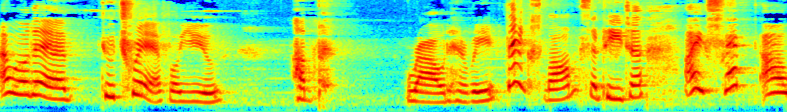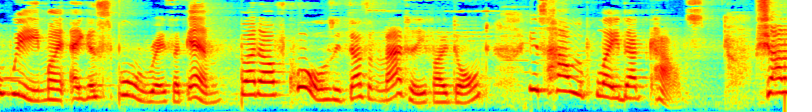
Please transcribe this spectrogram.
I will there to cheer for you. Hump, growled Henry. Thanks, Mom, said Peter. I expect I'll win my egg and spoon race again, but of course it doesn't matter if I don't. It's how you play that counts. Shut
